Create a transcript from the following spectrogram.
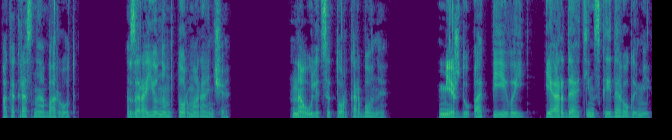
а как раз наоборот, за районом Тор-Маранча, на улице Тор-Карбоне, между Аппиевой и Ардеатинской дорогами,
